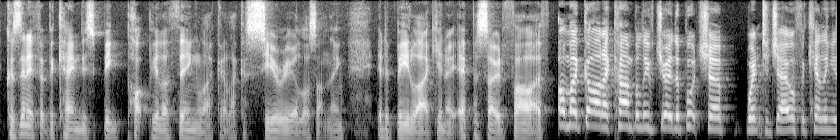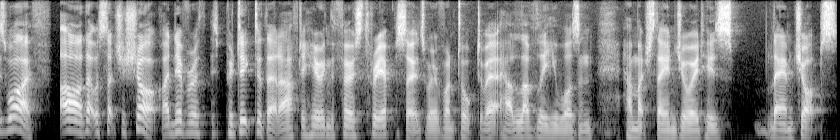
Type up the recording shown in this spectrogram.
Because then, if it became this big popular thing, like a, like a serial or something, it'd be like you know episode five. Oh my god, I can't believe Joe the Butcher went to jail for killing his wife. Oh, that was such a shock. I never predicted that after hearing the first three episodes where everyone talked about how lovely he was and how much they enjoyed his lamb chops.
